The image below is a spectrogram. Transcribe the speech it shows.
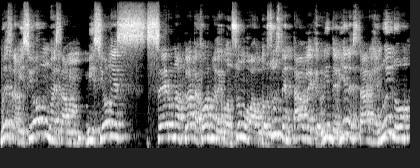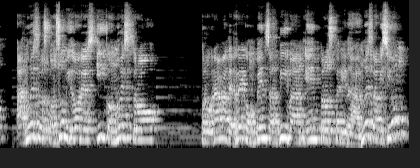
Nuestra misión, nuestra misión es ser una plataforma de consumo autosustentable que brinde bienestar genuino a nuestros consumidores y con nuestro programa de recompensas vivan en prosperidad. Nuestra visión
